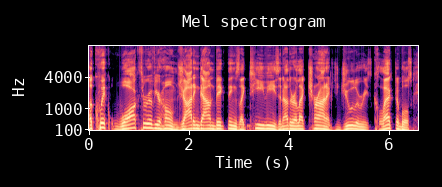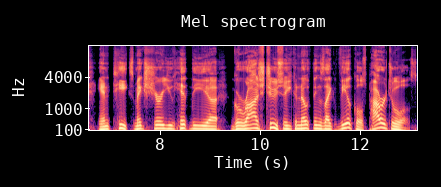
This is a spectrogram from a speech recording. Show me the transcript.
a quick walkthrough of your home, jotting down big things like TVs and other electronics, jewelries, collectibles, antiques. Make sure you hit the uh, garage too so you can note things like vehicles, power tools.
